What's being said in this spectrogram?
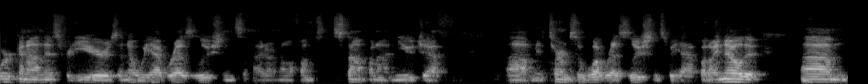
working on this for years. I know we have resolutions, and I don't know if I'm stomping on you, Jeff, um, in terms of what resolutions we have, but I know that um,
